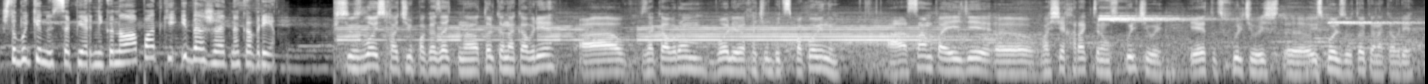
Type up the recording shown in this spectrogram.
чтобы кинуть соперника на лопатки и дожать на ковре. Всю злость хочу показать на, только на ковре, а за ковром более хочу быть спокойным. А сам, по идее, э, вообще характером вспыльчивый. И эту вспыльчивость э, использую только на ковре.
